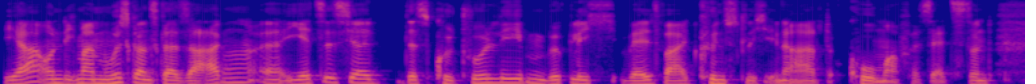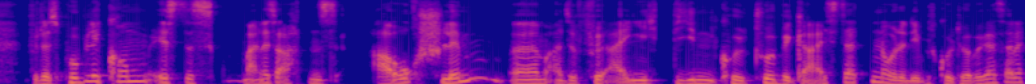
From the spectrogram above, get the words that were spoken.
Ja, und ich meine, man muss ganz klar sagen, äh, jetzt ist ja das Kulturleben wirklich weltweit künstlich in eine Art Koma versetzt. Und für das Publikum ist es meines Erachtens auch schlimm, ähm, also für eigentlich den Kulturbegeisterten oder die Kulturbegeisterte.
